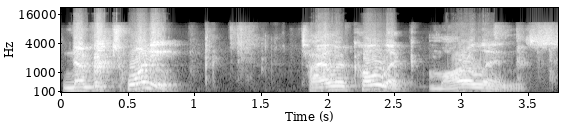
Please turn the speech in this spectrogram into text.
Number 20, Tyler Kolek, Marlins.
